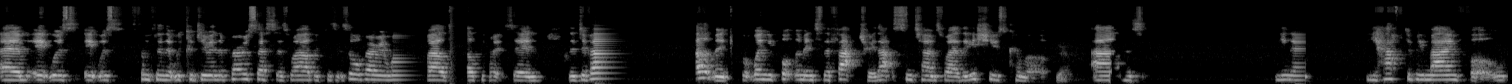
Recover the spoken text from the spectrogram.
um, it was it was something that we could do in the process as well because it's all very well developing It's in the development, but when you put them into the factory, that's sometimes where the issues come up. Yeah. And you know, you have to be mindful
